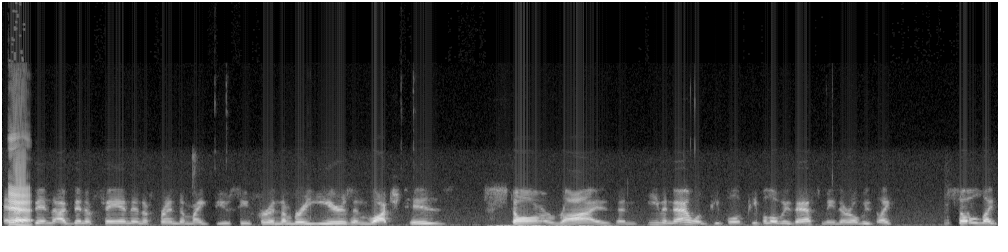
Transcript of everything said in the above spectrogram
And Yeah. I've been I've been a fan and a friend of Mike Busey for a number of years and watched his star rise. And even now, when people people always ask me, they're always like, "So, like,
